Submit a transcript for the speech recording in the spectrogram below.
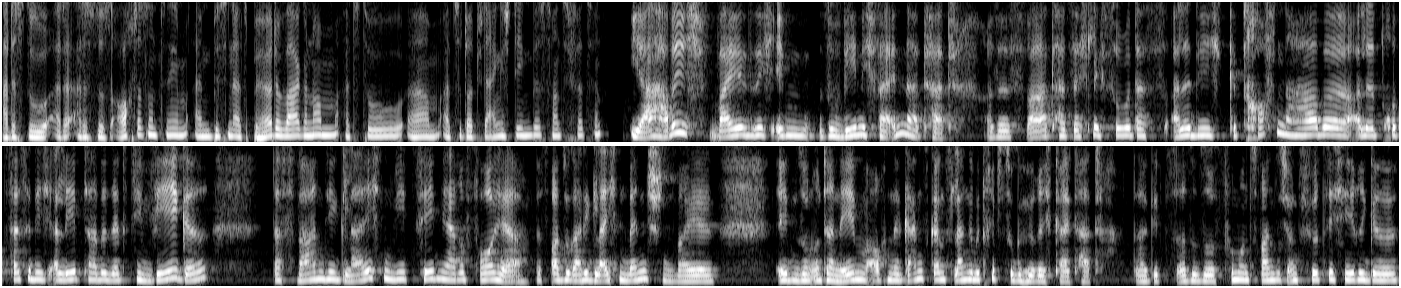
Hattest du, hattest du es auch, das Unternehmen, ein bisschen als Behörde wahrgenommen, als du, ähm, als du dort wieder eingestiegen bist, 2014? Ja, habe ich, weil sich eben so wenig verändert hat. Also es war tatsächlich so, dass alle, die ich getroffen habe, alle Prozesse, die ich erlebt habe, selbst die Wege, das waren die gleichen wie zehn Jahre vorher. Das waren sogar die gleichen Menschen, weil eben so ein Unternehmen auch eine ganz, ganz lange Betriebszugehörigkeit hat. Da gibt's also so 25- und 40-jährige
